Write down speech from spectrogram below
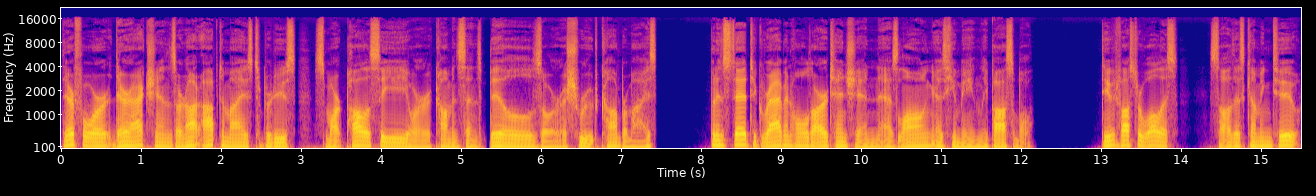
Therefore, their actions are not optimized to produce smart policy or common sense bills or a shrewd compromise, but instead to grab and hold our attention as long as humanely possible. David Foster Wallace saw this coming too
